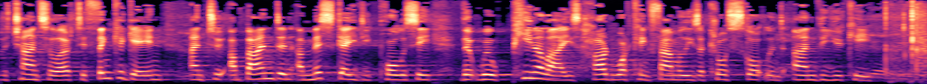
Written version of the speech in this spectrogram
the Chancellor to think again and to abandon a misguided policy that will penalise hard-working families across Scotland and the UK. Yeah.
